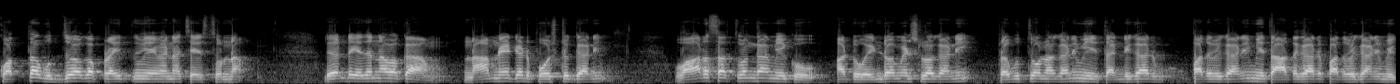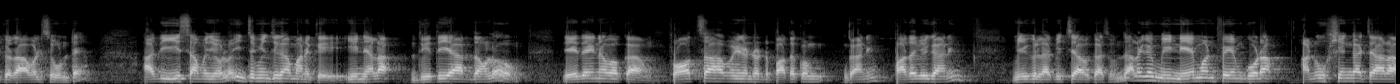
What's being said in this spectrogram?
కొత్త ఉద్యోగ ప్రయత్నం ఏమైనా చేస్తున్నా లేదంటే ఏదైనా ఒక నామినేటెడ్ పోస్టుకు కానీ వారసత్వంగా మీకు అటు ఎండోమెంట్స్లో కానీ ప్రభుత్వంలో కానీ మీ తండ్రి గారి పదవి కానీ మీ తాతగారి పదవి కానీ మీకు రావాల్సి ఉంటే అది ఈ సమయంలో ఇంచుమించుగా మనకి ఈ నెల ద్వితీయార్థంలో ఏదైనా ఒక ప్రోత్సాహమైనటువంటి పథకం కానీ పదవి కానీ మీకు లభించే అవకాశం ఉంది. అలాగే మీ నేమ్ అండ్ ఫేమ్ కూడా అనూహ్యంగా చాలా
